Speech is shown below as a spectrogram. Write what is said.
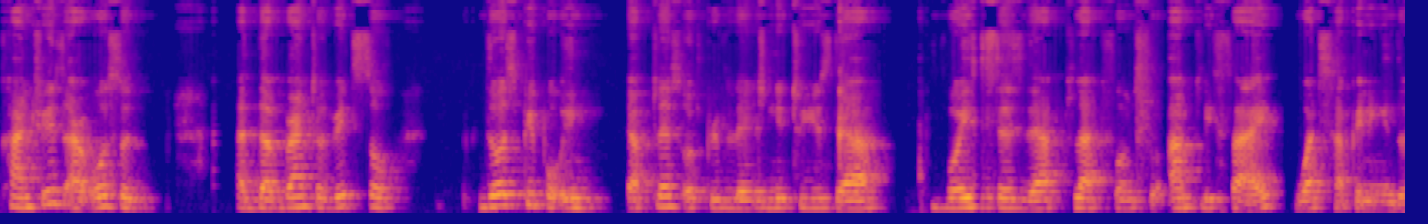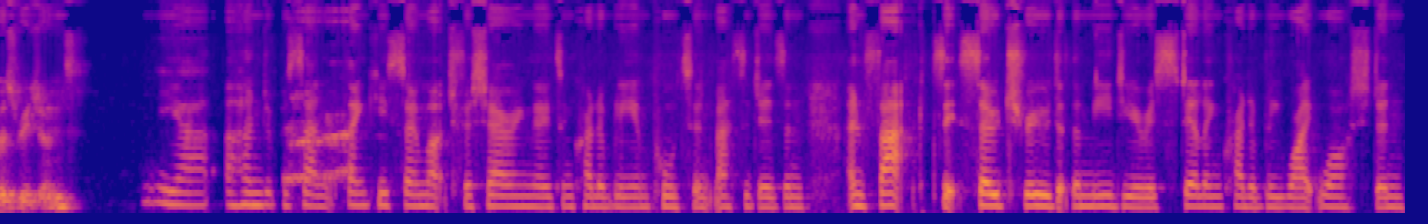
countries are also at the brunt of it. So those people in a place of privilege need to use their voices, their platforms to amplify what's happening in those regions. Yeah, 100%. Thank you so much for sharing those incredibly important messages and, and facts. It's so true that the media is still incredibly whitewashed, and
